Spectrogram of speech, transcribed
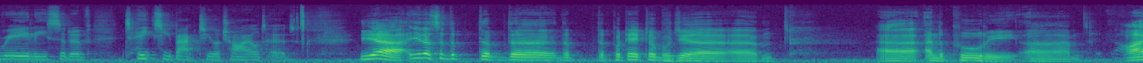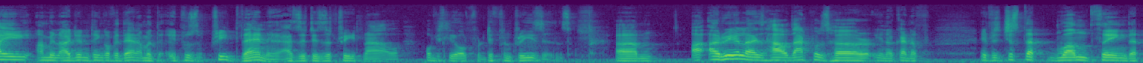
really sort of takes you back to your childhood? Yeah, you know, so the the the the, the potato bhujia um, uh, and the puri. Um, I I mean, I didn't think of it then. I mean, it was a treat then, as it is a treat now. Obviously, all for different reasons. Um, I, I realized how that was her, you know, kind of, it was just that one thing that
